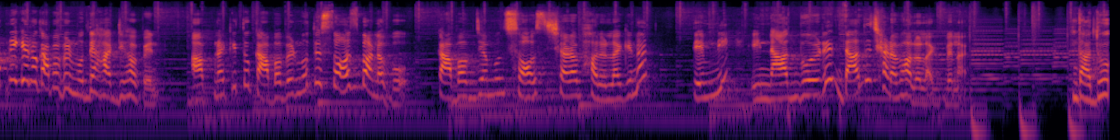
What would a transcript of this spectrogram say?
আপনি কেন কাবাবের মধ্যে হাড্ডি হবেন? আপনাকে তো কাবাবের মধ্যে সস বানাবো। কাবাব যেমন সস ছাড়া ভালো লাগে না তেমনি এই নাদ বইয়ের দাদু ছাড়া ভালো লাগবে না। দাদু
